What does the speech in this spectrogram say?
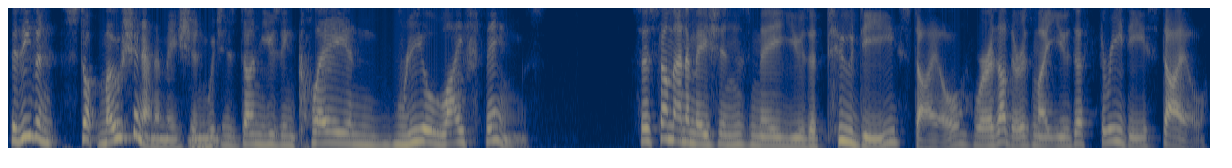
There's even stop motion animation, mm-hmm. which is done using clay and real life things. So some animations may use a 2D style, whereas others might use a 3D style.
